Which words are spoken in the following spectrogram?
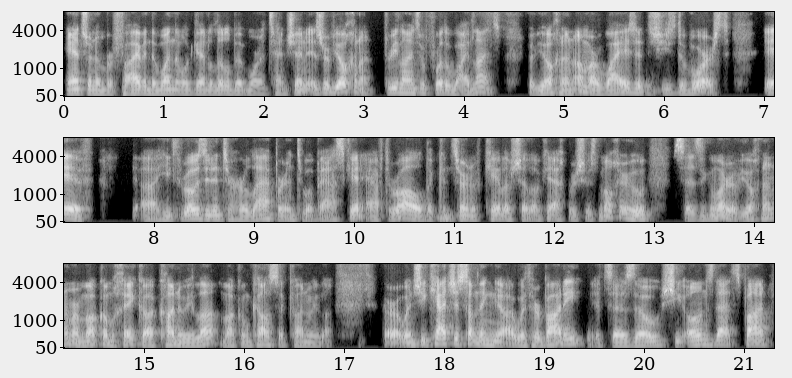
Answer number five, and the one that will get a little bit more attention, is Rav Yochanan, three lines before the wide lines. Rav Yochanan Amar, why is it that she's divorced? If uh, he throws it into her lap or into a basket. After all, the concern of Caleb Shalokech Bershus Mocher, who says the Gemara of Yochanan Amar Makom Cheka Kanuila Makom Kalsa Kanuila. When she catches something uh, with her body, it's as though she owns that spot.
